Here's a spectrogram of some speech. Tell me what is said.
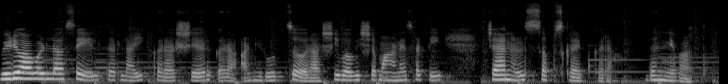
व्हिडिओ आवडला असेल तर लाईक करा शेअर करा आणि रोजचं राशी भविष्य पाहण्यासाठी चॅनल सबस्क्राईब करा. धन्यवाद.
